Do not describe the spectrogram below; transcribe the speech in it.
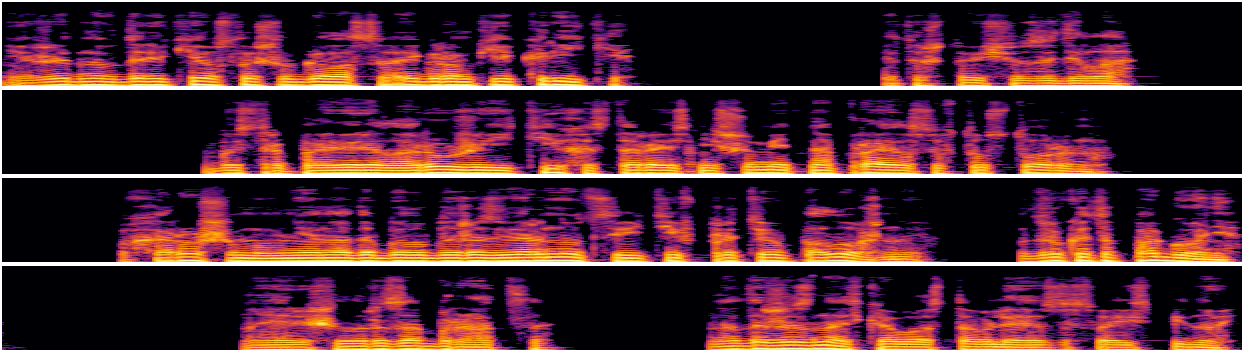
Неожиданно вдалеке услышал голоса и громкие крики. Это что еще за дела? Быстро проверил оружие и тихо, стараясь не шуметь, направился в ту сторону. По-хорошему, мне надо было бы развернуться и идти в противоположную. Вдруг это погоня. Но я решил разобраться. Надо же знать, кого оставляю за своей спиной.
